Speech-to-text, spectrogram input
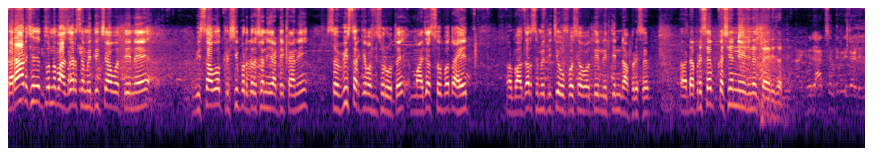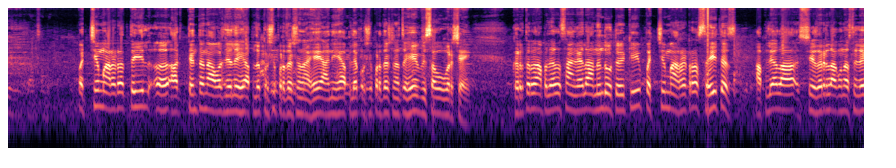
कराड शेती उत्पन्न बाजार समितीच्या वतीने विसावं कृषी प्रदर्शन या ठिकाणी सव्वीस तारखेपासून सुरू होतं आहे माझ्यासोबत आहेत बाजार समितीचे उपसभापती नितीन डापरे साहेब. अ, डापरे साहेब कशा नियोजनाची तयारी झाली? पश्चिम महाराष्ट्रातील अत्यंत नावाजलेलं हे आपलं कृषी प्रदर्शन आहे आणि हे आपल्या कृषी प्रदर्शनाचं हे विसावं वर्ष आहे. खरं तर आपल्याला सांगायला आनंद होतो आहे की पश्चिम महाराष्ट्रासहितच आपल्याला शेजारी लागून असलेले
